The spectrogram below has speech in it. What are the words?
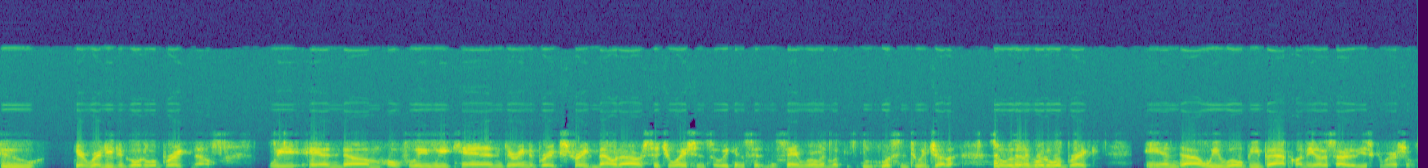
to get ready to go to a break now. We and um, hopefully we can during the break straighten out our situation so we can sit in the same room and look, listen to each other. So we're going to go to a break, and uh, we will be back on the other side of these commercials.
